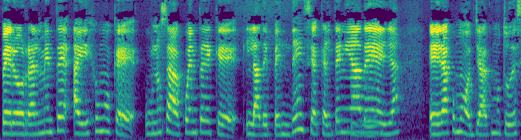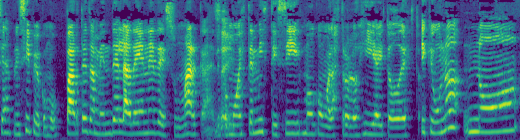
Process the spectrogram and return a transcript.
Pero realmente ahí es como que uno se da cuenta de que la dependencia que él tenía de ella era como ya como tú decías al principio, como parte también del ADN de su marca, de como este misticismo, como la astrología y todo esto. Y que uno no,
